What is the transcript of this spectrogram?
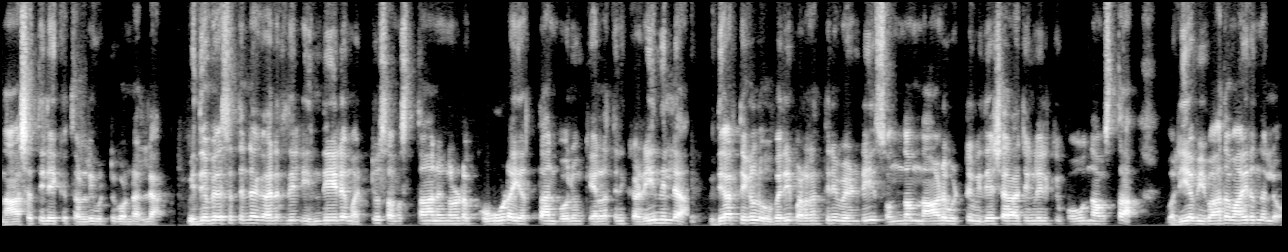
നാശത്തിലേക്ക് തള്ളിവിട്ടുകൊണ്ടല്ല. വിദ്യാഭ്യാസത്തിന്റെ കാര്യത്തിൽ ഇന്ത്യയിലെ മറ്റു സംസ്ഥാനങ്ങളുടെ കൂടെ എത്താൻ പോലും കേരളത്തിന് കഴിയുന്നില്ല. വിദ്യാർത്ഥികൾ ഉപരിപഠനത്തിന് വേണ്ടി സ്വന്തം നാട് വിട്ട് വിദേശ രാജ്യങ്ങളിലേക്ക് പോകുന്ന അവസ്ഥ വലിയ വിവാദമായിരുന്നല്ലോ.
